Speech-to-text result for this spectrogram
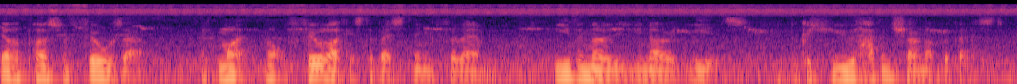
the other person feels that. It might not feel like it's the best thing for them, even though that you know it is, because you haven't shown up the best.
